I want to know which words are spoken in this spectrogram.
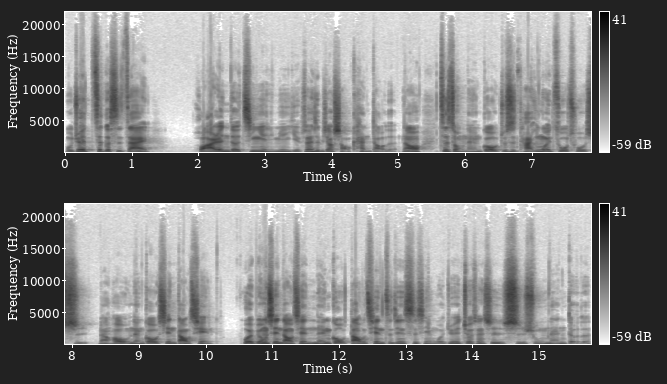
我觉得这个是在。华人的经验里面也算是比较少看到的。然后这种能够就是他因为做错事，然后能够先道歉，或者不用先道歉，能够道歉这件事情，我觉得就算是实属难得的。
